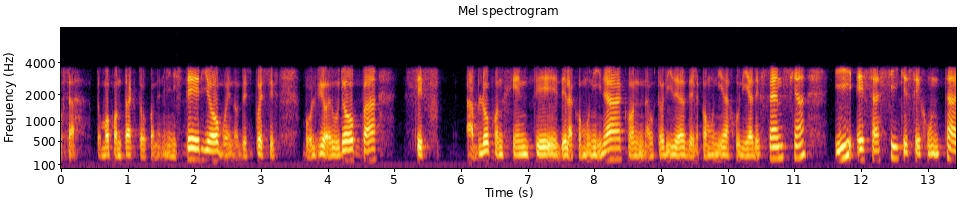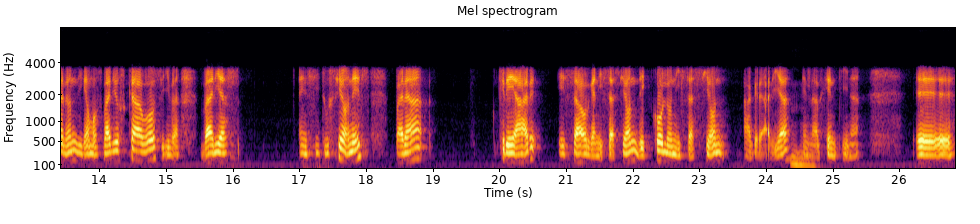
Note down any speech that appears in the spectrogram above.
o sea, tomó contacto con el ministerio, bueno, después se volvió a Europa, se habló con gente de la comunidad, con autoridades de la comunidad judía de Francia, y es así que se juntaron, digamos, varios cabos y va- varias instituciones para crear esa organización de colonización agraria en la Argentina. Eh,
